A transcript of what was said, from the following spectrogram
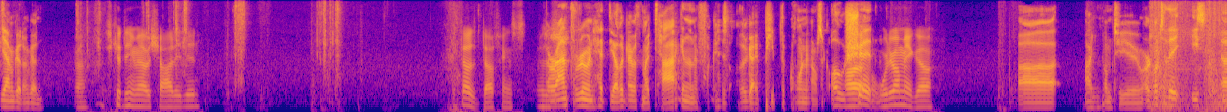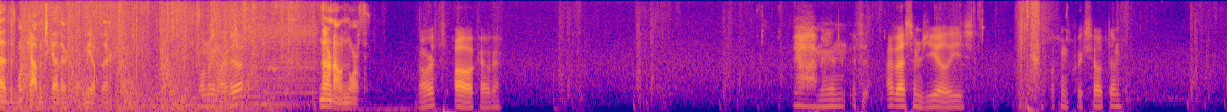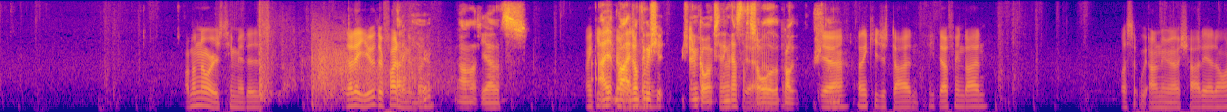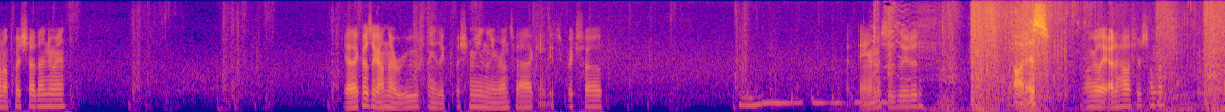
Yeah, I'm good, I'm good. Yeah, it's good to even have a shotty, dude. I think that was definitely. a s- that was I ran through and hit the other guy with my tack, and then I fucking his other guy peeped the corner. I was like, oh Uh, shit. Where do you want me to go? Uh, I can come to you, or go to the east, uh, the one cabin together. Meet up there. One we landed at? No, no, no, north. North? Oh, okay, okay. Yeah, man. If it, I have SMG at least. Fucking quick them. I don't know where his teammate is. Is that at you? They're fighting. Uh, fighting. here? Oh, yeah, that's. I, I, just well, got I don't think we should. We shouldn't go because I think that's the Yeah. solo that probably. Yeah, I think he just died. He definitely died. Plus, we- I don't even have a shotty. I don't want to push that anyway. Yeah, that guy's like on the roof and he's like pushing me and then he runs back and he gets quick sub. Damn, this is looted. Oh, it is. Wanna go like at a house or something?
